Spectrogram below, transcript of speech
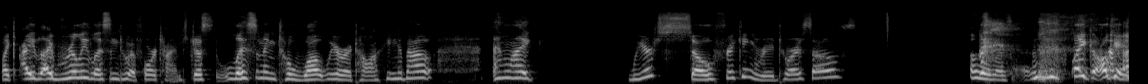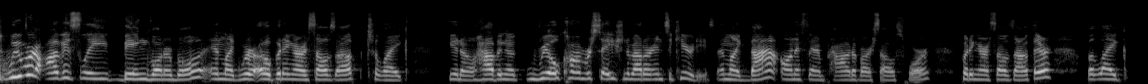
Like i i really listened to it four times just listening to what we were talking about. And like we are so freaking rude to ourselves okay listen. Like okay we were obviously being vulnerable and like we're opening ourselves up to like you know having a real conversation about our insecurities. And like that honestly i'm proud of ourselves for putting ourselves out there. But like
